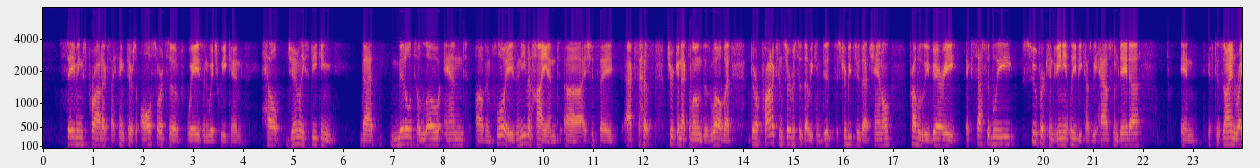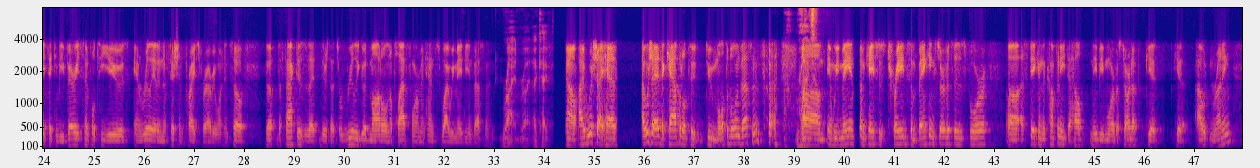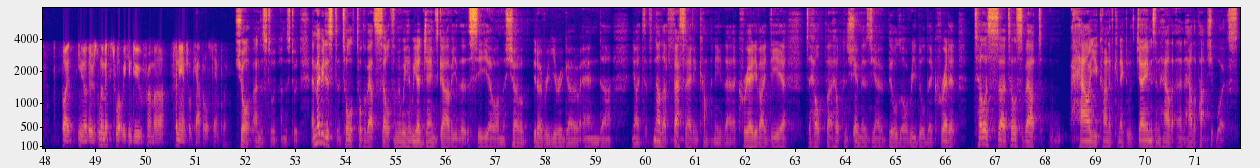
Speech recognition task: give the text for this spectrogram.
savings products, I think there's all sorts of ways in which we can help, generally speaking, that middle to low end of employees and even high end, uh, I should say, access TrueConnect loans as well. But there are products and services that we can di- distribute through that channel, probably very accessibly, super conveniently because we have some data. And if designed right, they can be very simple to use and really at an efficient price for everyone. And so the, the fact is that there's that's a really good model and a platform, and hence why we made the investment. Right, right, okay. Now, I wish I had I wish I had the capital to do multiple investments. right. Um, and we may, in some cases, trade some banking services for uh, a stake in the company to help maybe more of a startup get get out and running. But you know, there's limits to what we can do from a financial capital standpoint. Sure, understood, understood. And maybe just talk talk about self. I mean, we had, we had James Garvey, the CEO, on the show a bit over a year ago, and uh, you know, it's another fascinating company that a creative idea to help uh, help consumers, you know, build or rebuild their credit. Tell us uh, tell us about how you kind of connected with James and how and how the partnership works.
